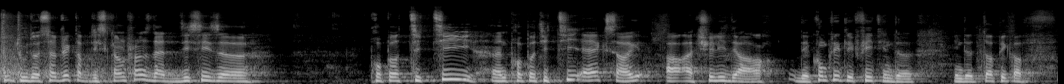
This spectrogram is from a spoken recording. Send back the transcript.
to, to the subject of this conference, that this is a property T and property Tx are, are, actually they are they completely fit in the in the topic of,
